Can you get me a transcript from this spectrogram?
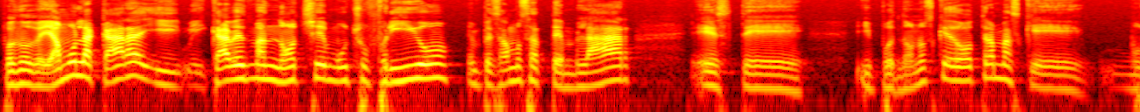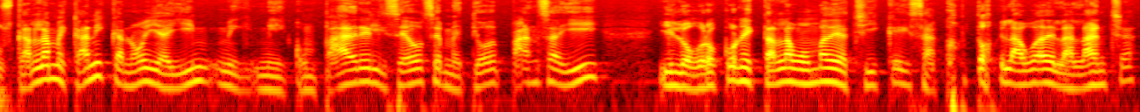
pues nos veíamos la cara y, cada vez más noche, mucho frío, empezamos a temblar, este, y pues no nos quedó otra más que buscar la mecánica, ¿no? Y ahí mi, mi compadre Eliseo se metió de panza ahí y logró conectar la bomba de achique y sacó todo el agua de la lancha.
